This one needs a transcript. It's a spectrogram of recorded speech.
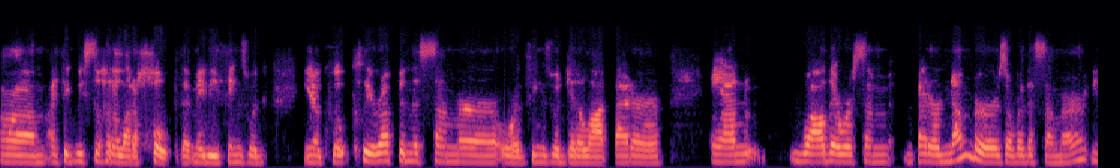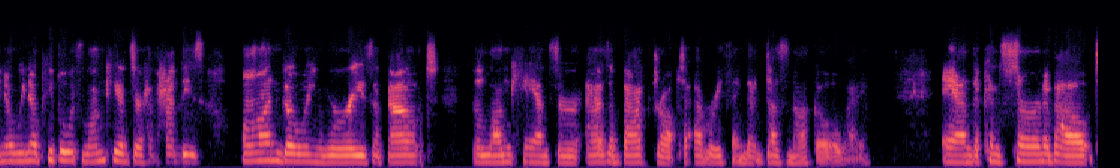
um, I think we still had a lot of hope that maybe things would, you know, quote, clear up in the summer or things would get a lot better. And while there were some better numbers over the summer, you know, we know people with lung cancer have had these ongoing worries about the lung cancer as a backdrop to everything that does not go away. And the concern about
